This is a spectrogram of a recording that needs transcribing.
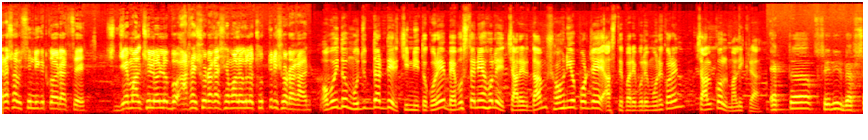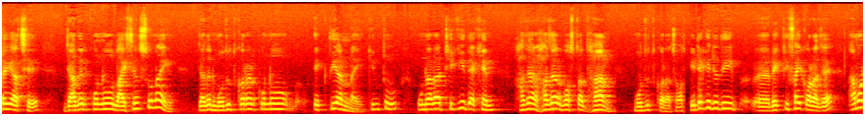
এরা সব সিন্ডিকেট করে রাখছে। যে মাল ছিল হলো আঠাইশশো টাকা সে মাল হলো ছত্রিশশো টাকা। অবৈধ মজুদদারদের চিহ্নিত করে ব্যবস্থা নেওয়া হলে চালের দাম সহনীয় পর্যায়ে আসতে পারে বলে মনে করেন চালকল মালিকরা। একটা শ্রেণির ব্যবসায়ী আছে যাদের কোনো লাইসেন্সও নাই যাদের মজুত করার কোনো এখতিয়ার নাই কিন্তু ওনারা ঠিকই দেখেন হাজার হাজার বস্তা ধান মজুত করা আছে। এটাকে যদি রেকটিফাই করা যায় আমার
